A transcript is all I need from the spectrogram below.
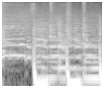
back to you.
